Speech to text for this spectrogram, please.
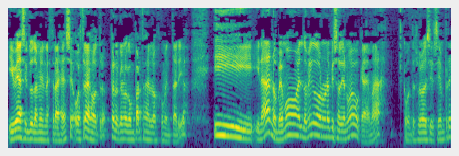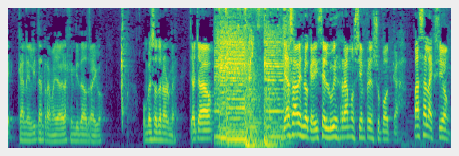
Y veas si tú también extraes ese o extraes otro, pero que lo compartas en los comentarios. Y, y nada, nos vemos el domingo con un episodio nuevo, que además, como te suelo decir siempre, canelita en rama. Ya verás qué invitado traigo. Un besote enorme. Chao, chao. Ya sabes lo que dice Luis Ramos siempre en su podcast. Pasa la acción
